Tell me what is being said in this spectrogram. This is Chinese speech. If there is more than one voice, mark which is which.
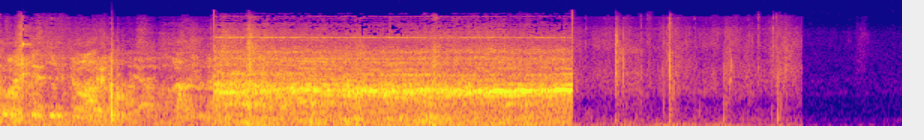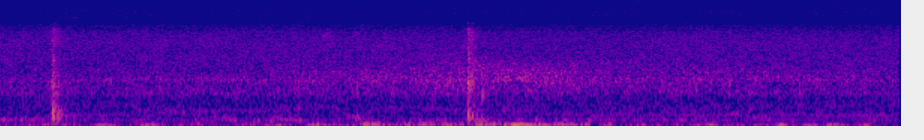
Speaker 1: 是吧？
